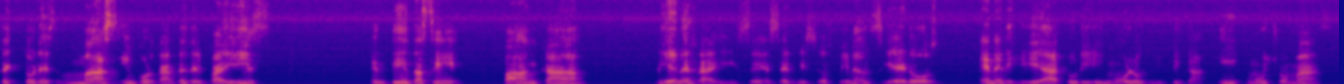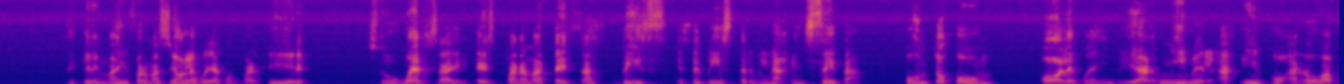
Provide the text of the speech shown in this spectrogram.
sectores más importantes del país, entiéndase banca, bienes raíces, servicios financieros, energía, turismo, logística y mucho más. Si quieren más información, les voy a compartir su website, es Panama Texas Biz. Ese Biz termina en z.com o le pueden enviar un email a info arroba.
